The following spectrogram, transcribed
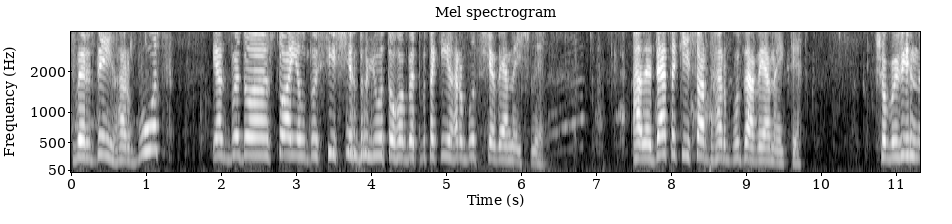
твердий гарбуз, якби достояв до січня, до лютого, би такий гарбуз ще винайшли. Але де такий сорт гарбуза винайти? Щоб він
